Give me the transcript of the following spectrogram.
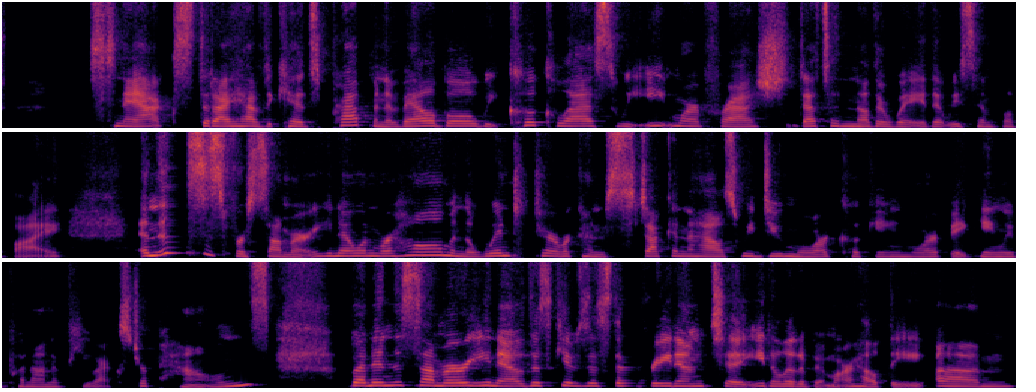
snacks that I have the kids prep and available. We cook less, we eat more fresh. That's another way that we simplify. And this is for summer. You know, when we're home in the winter, we're kind of stuck in the house. We do more cooking, more baking. We put on a few extra pounds. But in the summer, you know, this gives us the freedom to eat a little bit more healthy. Um,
